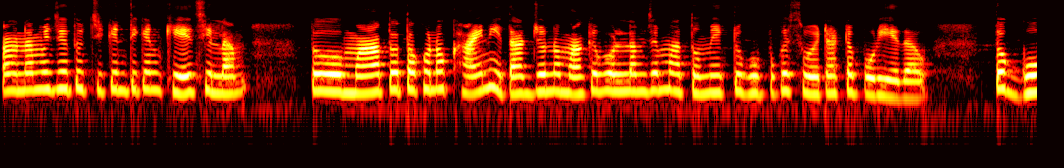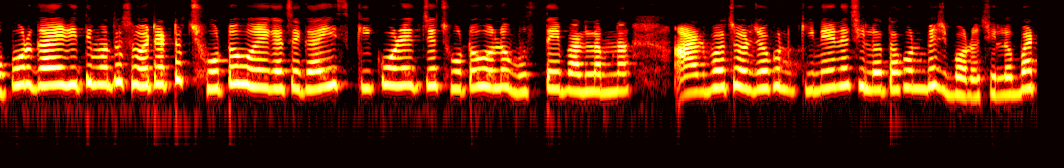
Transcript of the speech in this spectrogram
কারণ আমি যেহেতু চিকেন টিকেন খেয়েছিলাম, তো মা তো তখনও খায়নি, তার জন্য মাকে বললাম যে, মা, তুমি একটু গুপুকে সোয়েটারটা পরিয়ে দাও। তো গোপুর গায়ে রীতিমতো সোয়েটারটা ছোট হয়ে গেছে গাইস কি করে যে ছোট হলো বুঝতেই পারলাম না। আট বছর যখন কিনে এনেছিল তখন বেশ বড় ছিল বাট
